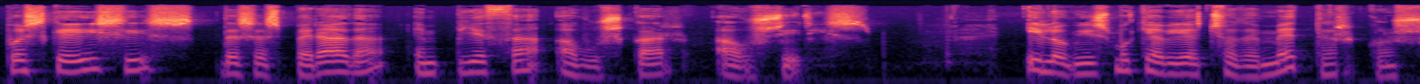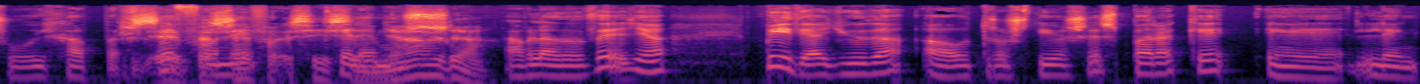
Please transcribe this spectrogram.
Pues que Isis, desesperada, empieza a buscar a Osiris. Y lo mismo que había hecho Demeter con su hija Perséfone, sí, que le hemos hablado de ella, pide ayuda a otros dioses para que eh, le,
